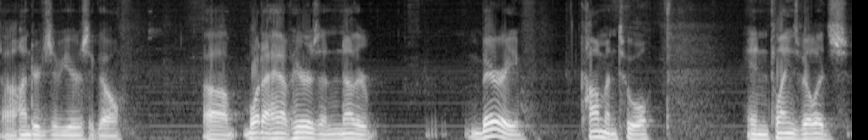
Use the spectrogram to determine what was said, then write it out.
uh, hundreds of years ago. Uh, what I have here is another very common tool in Plains Village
